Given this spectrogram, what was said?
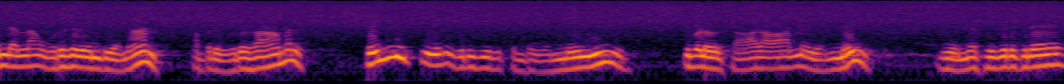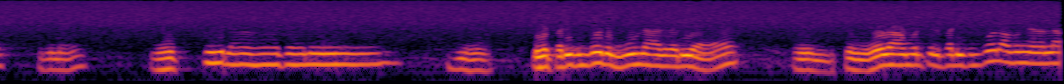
என்றெல்லாம் உருக வேண்டிய நான். அப்படி உருகாமல் பெண்ணிக்கையில் உருகி இருக்கின்ற எண்ணெய் இவ்வளவு சாதாரண எண்ணெய் நீ என்ன செய்திருக்கிற? ஒப்பிராதனே. இதை படிக்கும்போது மூணாவது வரிய ஓதாமத்தில் படிக்கும்போது அவங்க நல்லா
